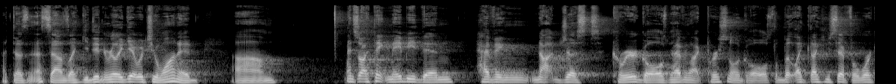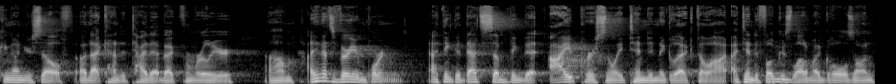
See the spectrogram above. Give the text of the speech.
that doesn't, that sounds like you didn't really get what you wanted. Um, and so I think maybe then having not just career goals, but having like personal goals, but like like you said, for working on yourself, uh, that kind of tie that back from earlier. Um, I think that's very important. I think that that's something that I personally tend to neglect a lot. I tend to focus a lot of my goals on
